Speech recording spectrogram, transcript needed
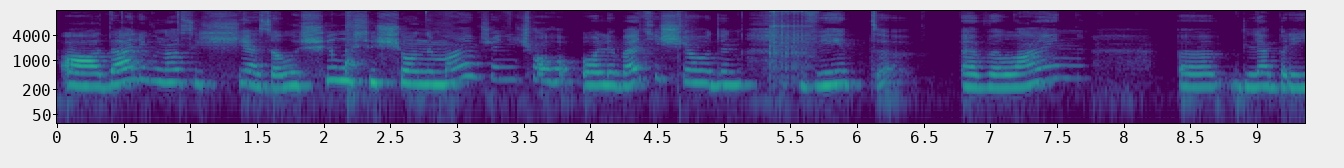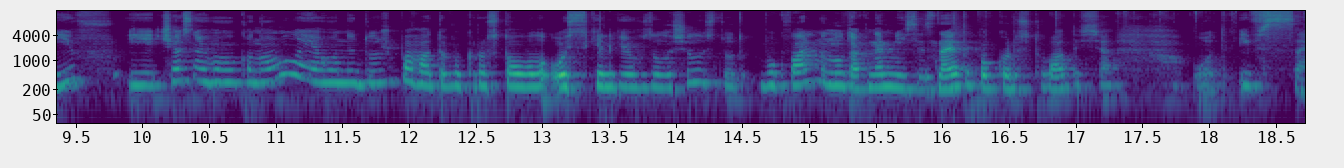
А далі в нас ще залишилося, що немає вже нічого. Олівець ще один від Eveline для брів. І чесно, його економила, я його не дуже багато використовувала. Ось скільки його залишилось тут. Буквально, ну так, на місяць, знаєте, покористуватися. От, і все.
